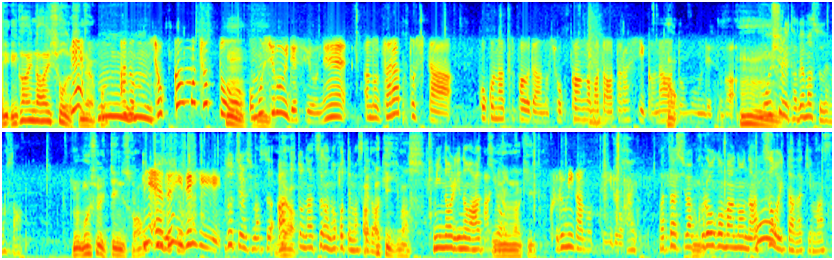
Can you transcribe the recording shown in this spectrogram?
い意外な相性ですね。これ。うんあのうん。食感もちうんょっと面白いですよね。あのザラッとしたココナッツパウダーの食感がまた新しいかなと思うんですが。うん。もう一種類食べます上野さんもう一種類言っていいんですか？いいね、ぜひぜひ。どちらします？や秋と夏が残ってますけど。あ秋行きます。実りの秋。を緑の秋。くるみが乗っているおははい。私は黒ごまの夏をいただきます、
